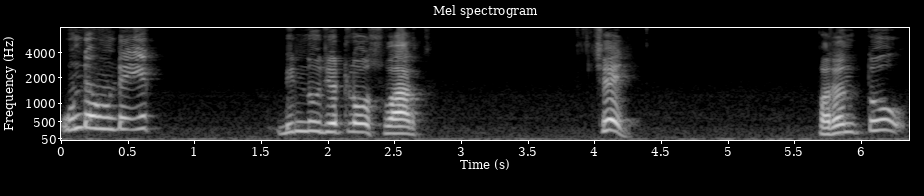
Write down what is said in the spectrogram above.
ઊંડે ઊંડે એક બિંદુ જેટલો સ્વાર્થ છે જ. પરંતુ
